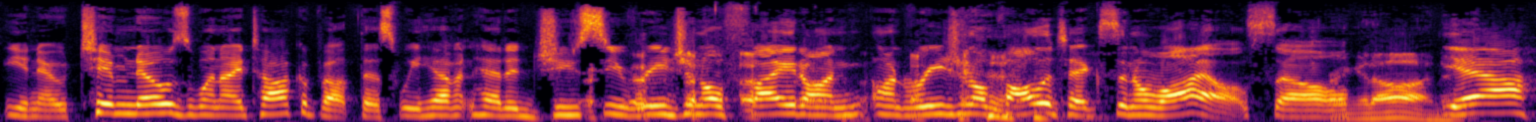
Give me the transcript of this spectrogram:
you know, Tim knows when I talk about this. We haven't had a juicy regional fight on on regional politics in a while. So Bring it on. Yeah.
